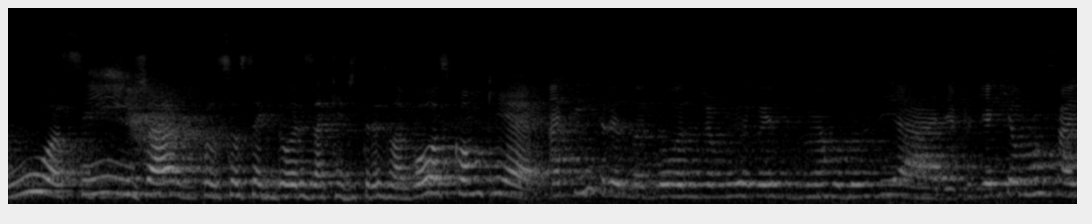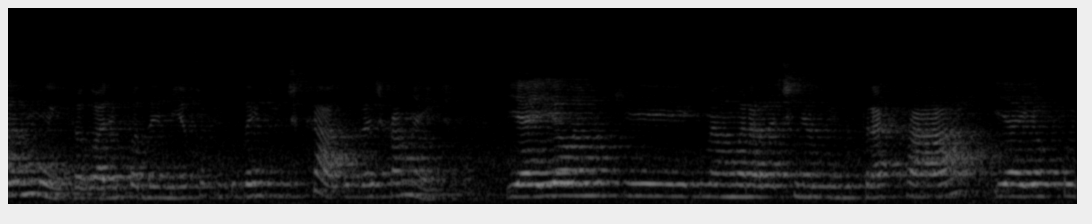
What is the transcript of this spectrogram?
rua, assim, já pelos seus seguidores aqui de Três Lagoas? Como que é? Aqui em Três Lagoas eu já fui reconhecida na rodoviária, porque aqui eu não saio muito, agora em pandemia eu só fico dentro de casa praticamente. E aí eu lembro que, que minha namorada tinha vindo pra cá, e aí eu fui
